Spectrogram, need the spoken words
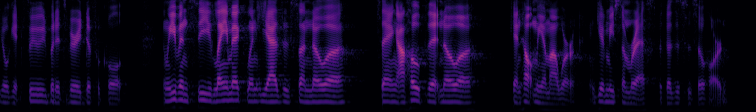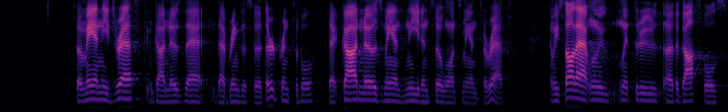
you'll get food, but it's very difficult. And we even see Lamech when he has his son Noah saying, I hope that Noah can help me in my work and give me some rest because this is so hard. So man needs rest, and God knows that. That brings us to the third principle that God knows man's need and so wants man to rest. And we saw that when we went through uh, the Gospels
